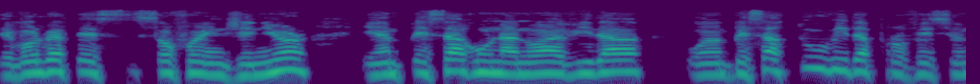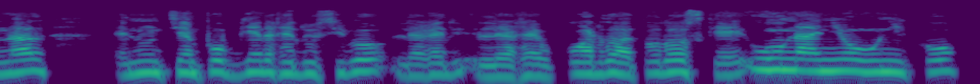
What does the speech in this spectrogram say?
de volverte software engineer y empezar una nueva vida o empezar tu vida profesional en un tiempo bien reducido. Le, recuerdo a todos que un año único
